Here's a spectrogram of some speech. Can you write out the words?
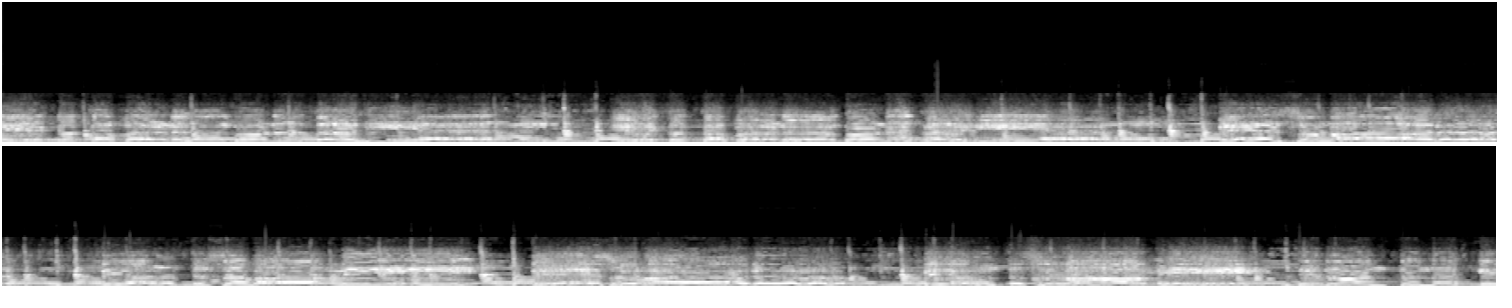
एक कबण गुण है एक कबण गुण है बेसमार बेअंत स्वामी बेसुमार बेअंत स्वामी दिवंत न कि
